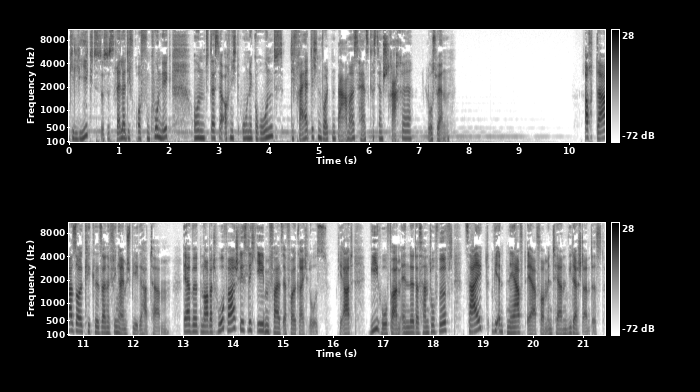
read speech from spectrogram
geleakt. Das ist relativ offenkundig und das ja auch nicht ohne Grund. Die Freiheitlichen wollten damals Heinz-Christian Strache loswerden. Auch da soll Kickel seine Finger im Spiel gehabt haben. Er wird Norbert Hofer schließlich ebenfalls erfolgreich los. Die Art, wie Hofer am Ende das Handtuch wirft, zeigt, wie entnervt er vom internen Widerstand ist.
